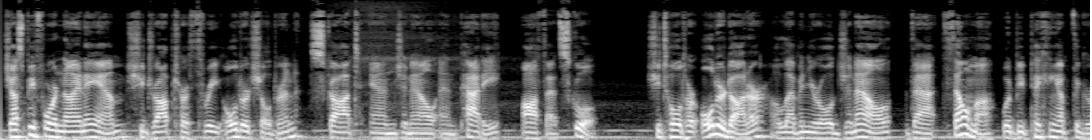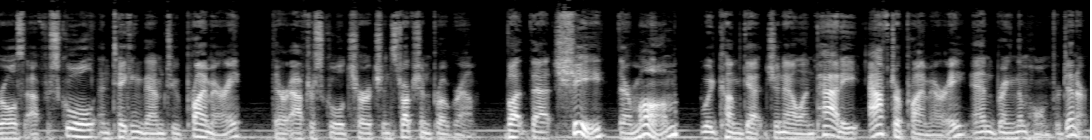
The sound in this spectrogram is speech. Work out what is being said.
Just before 9 a.m., she dropped her three older children, Scott and Janelle and Patty, off at school. She told her older daughter, 11 year old Janelle, that Thelma would be picking up the girls after school and taking them to primary, their after school church instruction program. But that she, their mom, would come get Janelle and Patty after primary and bring them home for dinner.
